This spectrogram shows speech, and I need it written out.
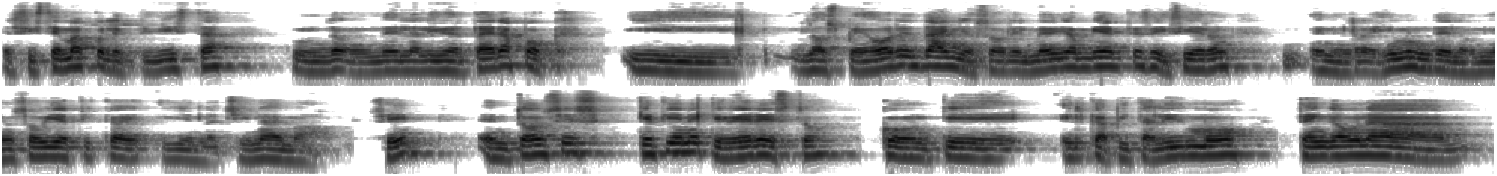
El sistema colectivista de la libertad era poca y los peores daños sobre el medio ambiente se hicieron en el régimen de la Unión Soviética y en la China de Mao. ¿sí? Entonces, ¿qué tiene que ver esto con que el capitalismo tenga una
